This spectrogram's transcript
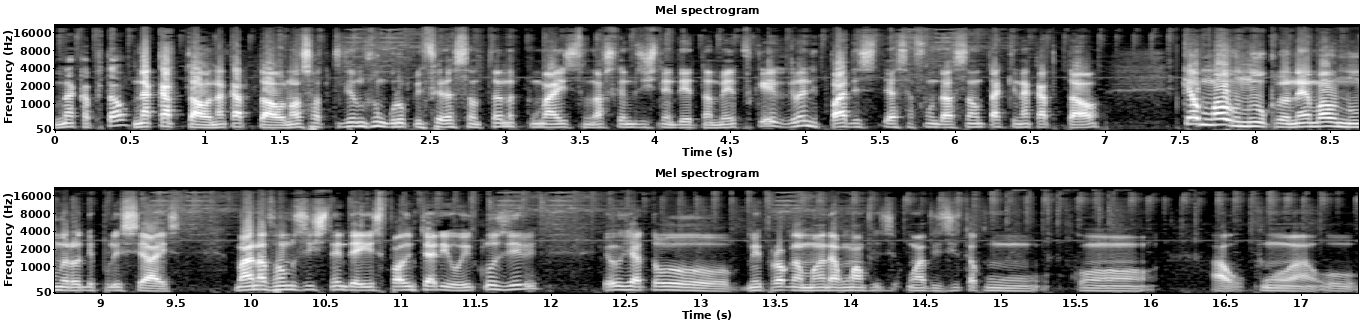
na capital? Na capital, na capital. Nós só tivemos um grupo em Feira Santana, mas nós queremos estender também, porque grande parte desse, dessa fundação está aqui na capital, porque é o maior núcleo, né, o maior número de policiais. Mas nós vamos estender isso para o interior. Inclusive, eu já estou me programando uma, uma visita com, com, a, com a, o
